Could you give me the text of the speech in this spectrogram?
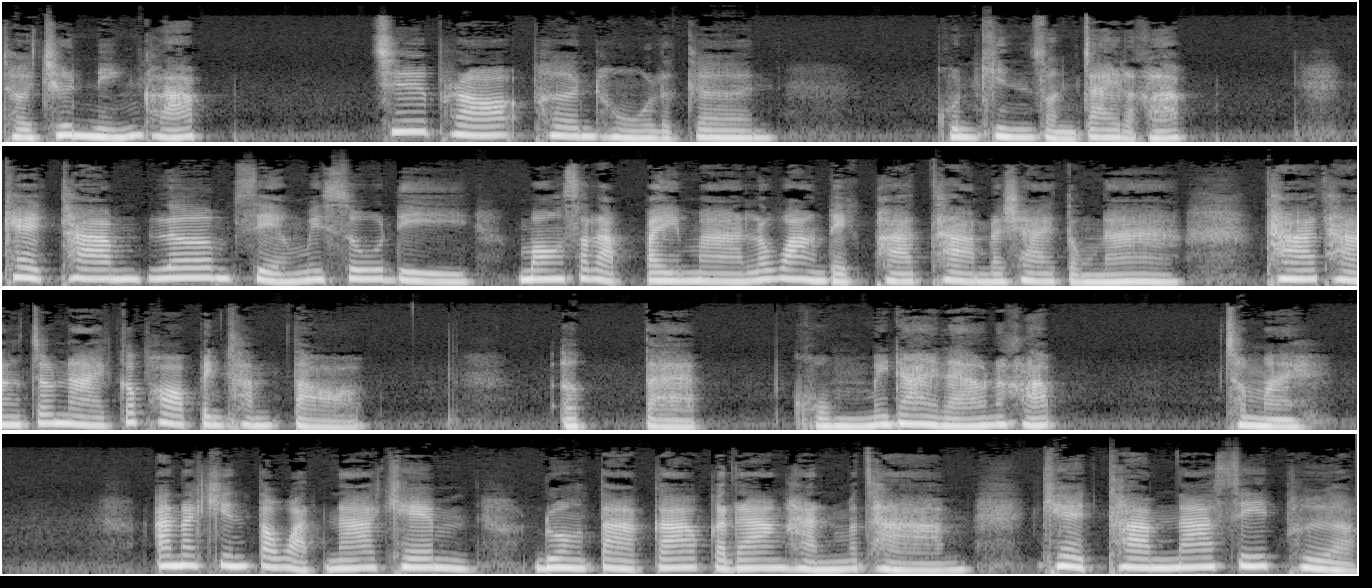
เธอชื่อนิ้งครับ ชื่อเพราะเพลินหูเหลือเกิน คุณคินสนใจหรอครับ เขตคามเริ่มเสียงไม่สู้ดี มองสลับไปมาระหว่างเด็กพาร์ทไทม์และชายตรงหน้า ท่าทางเจ้านายก็พอเป็นคำตอบ เออแต่คงไม่ได้แล้วนะครับทำไมอนาคินตวัดหน้าเข้ม ดวงตาก้าวกระด้างหันมาถาม เขตคำหน้าซีดเผือก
